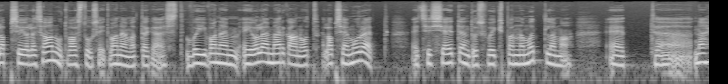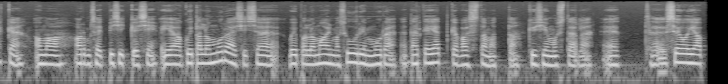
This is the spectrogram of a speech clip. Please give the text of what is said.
laps ei ole saanud vastuseid vanemate käest või vanem ei ole märganud lapse muret, et siis see etendus võiks panna mõtlema, et äh, nähke oma armsaid pisikesi. Ja kui tal on mure, siis see võib olla maailma suurim mure, et ärge jätke vastamata küsimustele, et see hoiab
